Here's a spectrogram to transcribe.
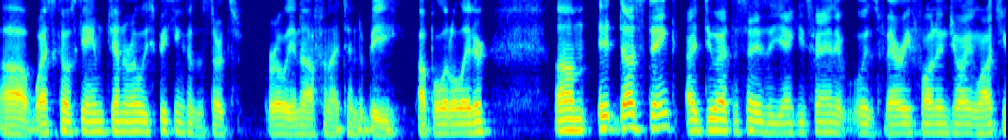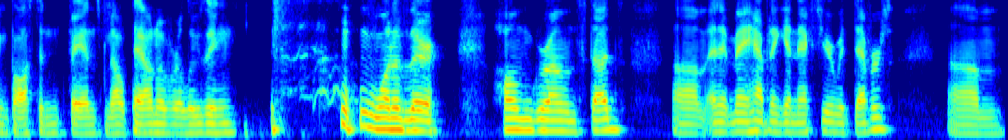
uh, West Coast game. Generally speaking, because it starts early enough, and I tend to be up a little later. Um, it does stink. I do have to say, as a Yankees fan, it was very fun enjoying watching Boston fans melt down over losing one of their homegrown studs. Um, and it may happen again next year with Devers. Um,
